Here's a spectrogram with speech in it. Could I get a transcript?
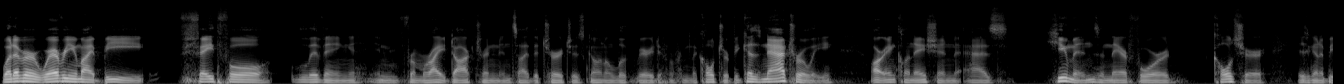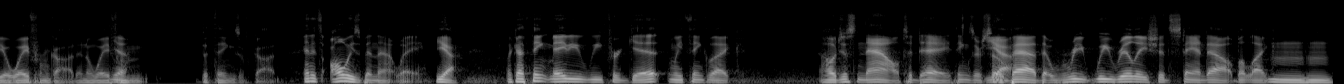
whatever, wherever you might be, faithful living in from right doctrine inside the church is going to look very different from the culture because naturally our inclination as humans and therefore culture is going to be away from God and away Yeah. from the things of God. And it's always been that way. Yeah. Like I think maybe we forget and we think like, oh, just now today things are so Yeah. bad that we we really should stand out. But like Mhm.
